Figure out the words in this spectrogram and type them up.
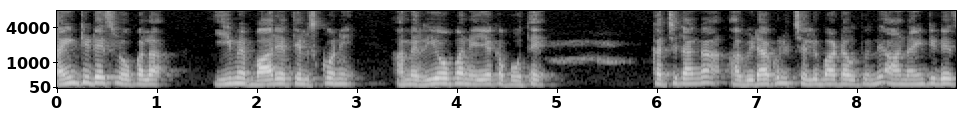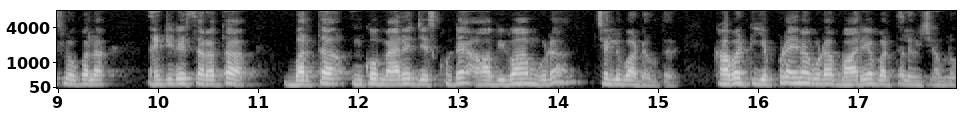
నైంటీ డేస్ లోపల ఈమె భార్య తెలుసుకొని ఆమె రీఓపెన్ వేయకపోతే ఖచ్చితంగా ఆ విడాకులు చెల్లుబాటు అవుతుంది. ఆ నైంటీ డేస్ లోపల నైంటీ డేస్ తర్వాత భర్త ఇంకో మ్యారేజ్ చేసుకుంటే ఆ వివాహం కూడా చెల్లుబాటు అవుతుంది. కాబట్టి ఎప్పుడైనా కూడా భార్యాభర్తల విషయంలో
